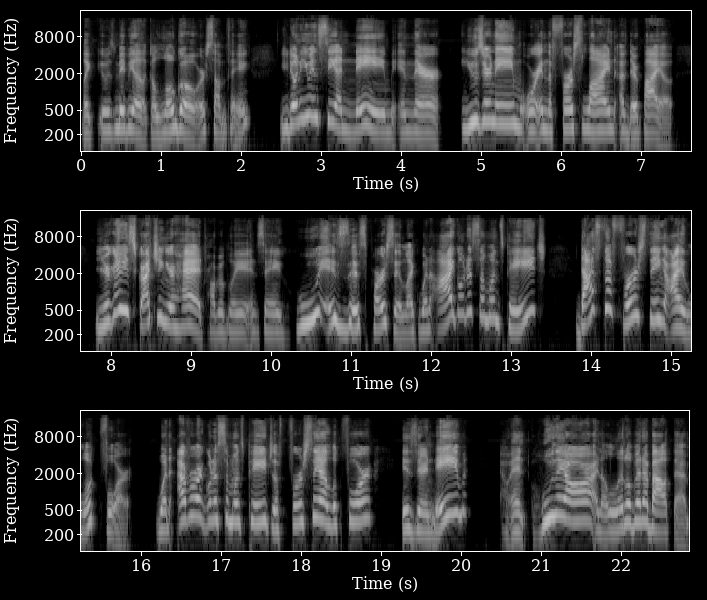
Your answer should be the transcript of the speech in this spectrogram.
like it was maybe like a logo or something. You don't even see a name in their username or in the first line of their bio you're going to be scratching your head probably and saying who is this person like when i go to someone's page that's the first thing i look for whenever i go to someone's page the first thing i look for is their name and who they are and a little bit about them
